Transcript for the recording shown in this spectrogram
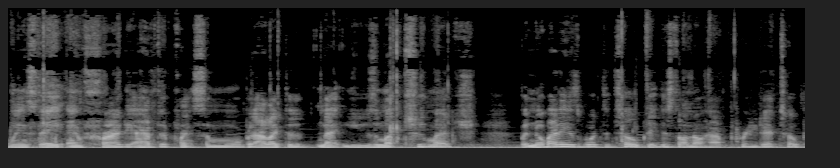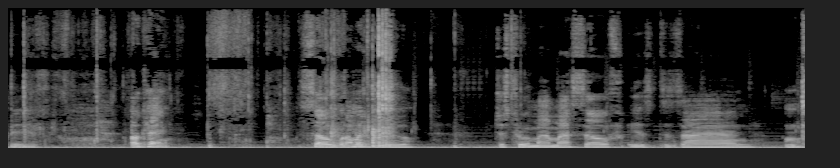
Wednesday and Friday. I have to print some more, but I like to not use them up too much. But nobody has bought the taupe. They just don't know how pretty that taupe is. Okay. So what I'm gonna do, just to remind myself, is design. Mm,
